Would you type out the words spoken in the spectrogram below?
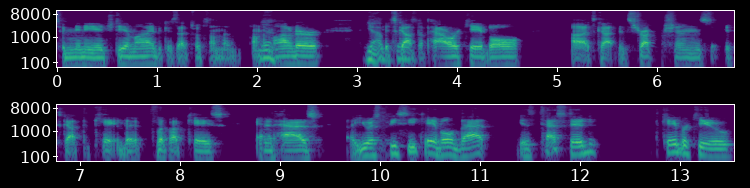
to mini HDMI because that's what's on the on Yeah. the monitor. Yeah, It's got the power cable. Uh, it's got instructions. It's got the ca- the flip up case, and it has a USB C cable that is tested CaberQ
